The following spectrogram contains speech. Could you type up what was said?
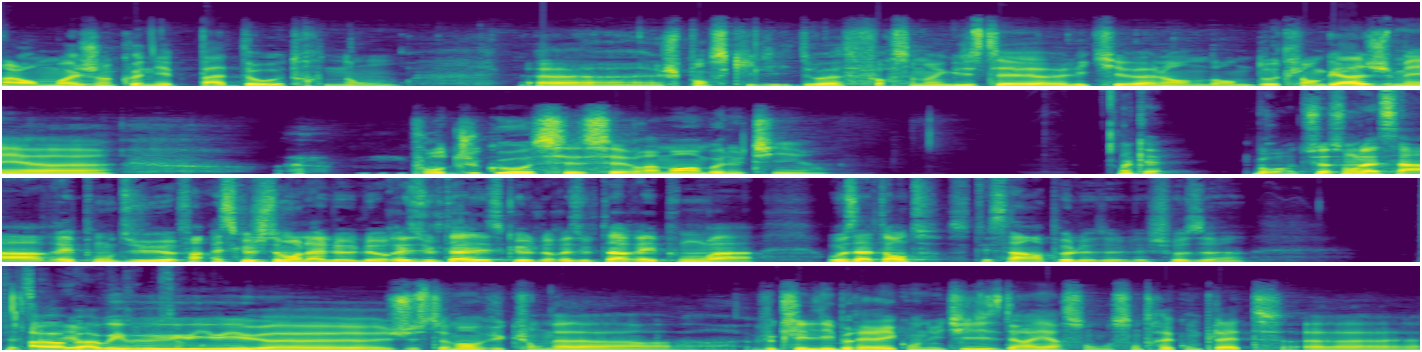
Alors moi j'en connais pas d'autres, non. Euh, je pense qu'il doit forcément exister euh, l'équivalent dans d'autres langages, mais euh, pour du Go, c'est vraiment un bon outil. Hein. Ok. Bon, de toute façon, là, ça a répondu. Enfin, est-ce que justement, là, le, résultat, est-ce que le résultat répond à, aux attentes? C'était ça un peu le, les choses. Ah bah oui, oui, oui, oui, justement, vu qu'on a, vu que les librairies qu'on utilise derrière sont, sont très complètes, euh,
